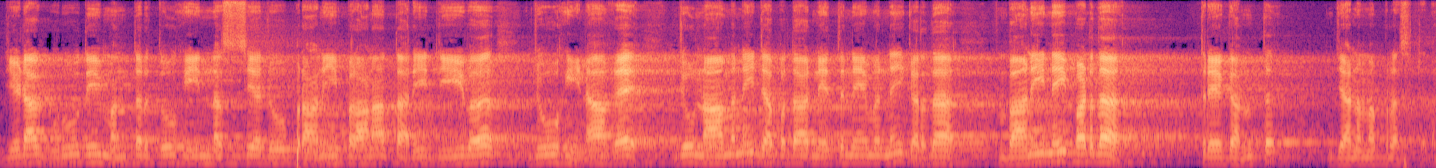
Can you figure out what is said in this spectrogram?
ਜਿਹੜਾ ਗੁਰੂ ਦੇ ਮੰਤਰ ਤੋਂ ਹੀ ਨਸਯ ਜੋ ਪ੍ਰਾਣੀ ਪ੍ਰਾਣਾ ਧਾਰੀ ਜੀਵ, ਜੋ ਹੀਣਾ ਹੈ, ਜੋ ਨਾਮ ਨਹੀਂ ਜਪਦਾ ਨਿਤਨੇਮ ਨਹੀਂ ਕਰਦਾ, ਬਾਣੀ ਨਹੀਂ ਪੜਦਾ ਤ੍ਰਿਗੰਤ ਜਨਮ ਪ੍ਰਸਟਦਾ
